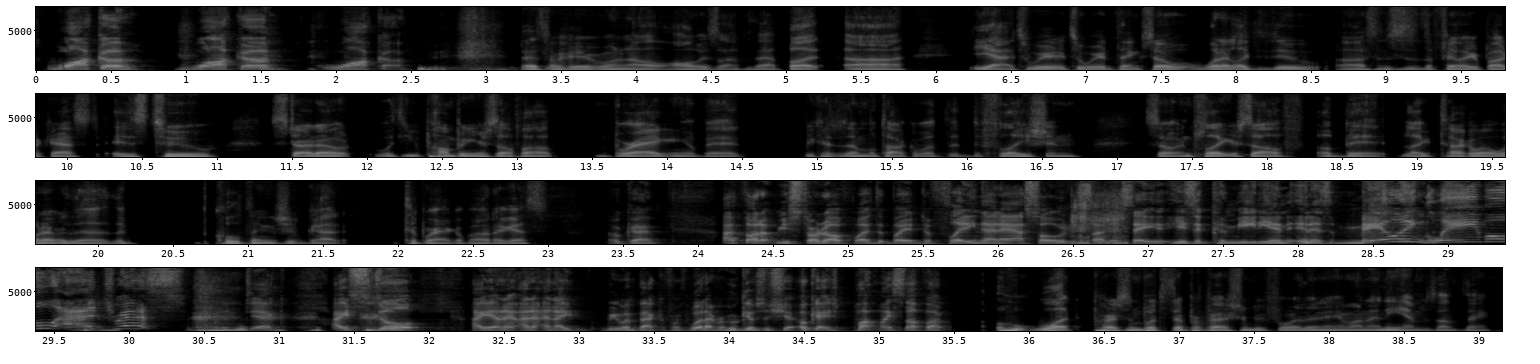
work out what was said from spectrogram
Waka, Waka, Waka. That's my favorite one. I'll always laugh at that. But uh, yeah, it's weird. It's a weird thing. So what I like to do, uh, since this is the failure podcast, is to start out with you pumping yourself up, bragging a bit, because then we'll talk about the deflation. So inflate yourself a bit, like talk about whatever the the cool things you've got to brag about, I guess. Okay. I thought we started off by, by deflating that asshole who decided to say he's a comedian in his mailing label address. What a dick. I still, I and, I and I we went back and forth. Whatever. Who gives a shit? Okay, pump myself up. Who- What person puts their profession before their name on any Amazon thing?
